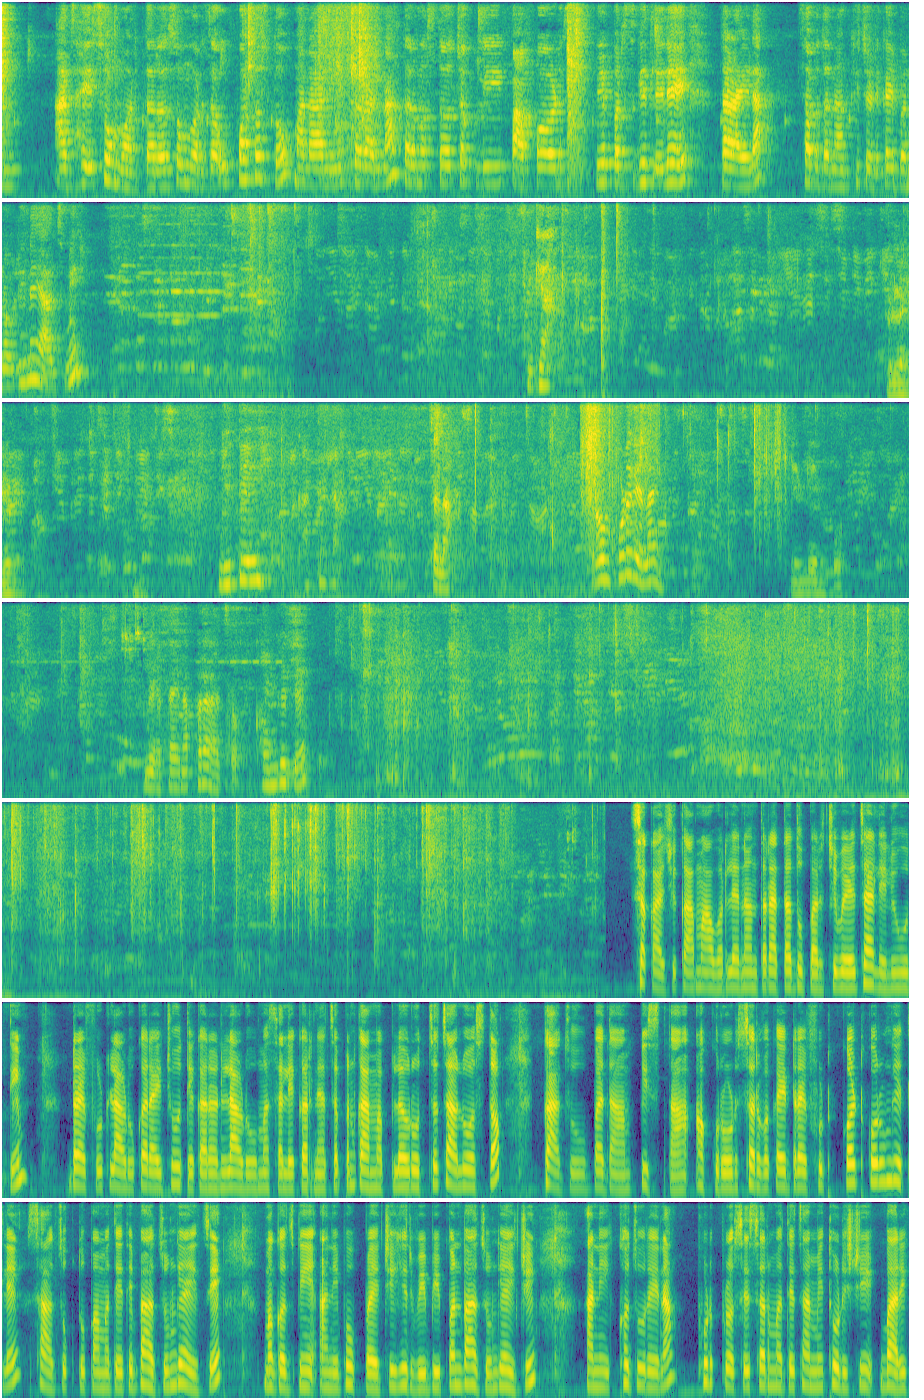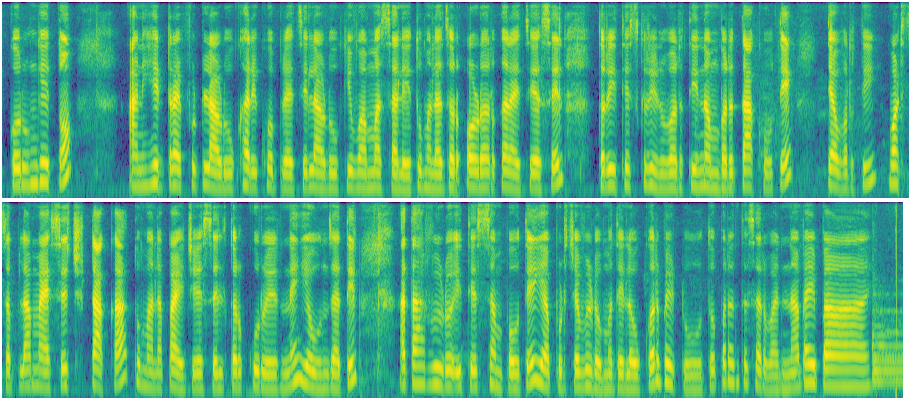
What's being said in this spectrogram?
आज आहे सोमवार. तर सोमवारचा उपवास असतो. मला आणि मिस्टरांना तर मस्त चकली पापड वेपर्स घेतलेले आहे तळायला. साबुदाणा खिचडी काही बनवली नाही आज मी. घ्या. तुला घेते. खात्याला चला. राहुल पुढे गेलाय. इंडियन पोस्ट मी आता आहे ना फराळाचं. खाऊन घेते. सकाळची कामं आवरल्यानंतर आता दुपारची वेळ झालेली होती. ड्रायफ्रूट लाडू करायचे होते कारण लाडू मसाले करण्याचं पण काम आपलं रोजचं चालू असतं. काजू बदाम पिस्ता अक्रोड सर्व काही ड्रायफ्रूट कट करून घेतले. साजूक तुपामध्ये ते भाजून घ्यायचे. मगच बी आणि भोपळ्याची हिरवी बी पण भाजून घ्यायची. आणि खजूर आहे ना फूड प्रोसेसरमध्येच आम्ही थोडीशी बारीक करून घेतो. आणि हे ड्रायफ्रूट लाडू खारी खोबऱ्याचे लाडू किंवा मसाले तुम्हाला जर ऑर्डर करायचे असेल तर इथे स्क्रीनवरती नंबर दाखवते. त्यावरती व्हॉट्सअपला मॅसेज टाका. तुम्हाला पाहिजे असेल तर कुरिअरने येऊन जातील. आता हा व्हिडिओ इथेच संपवते. या पुढच्या व्हिडिओमध्ये लवकर भेटू. तोपर्यंत सर्वांना बाय बाय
